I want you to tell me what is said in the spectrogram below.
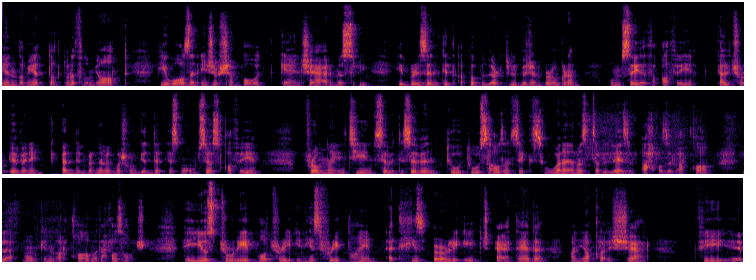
in دمياط اتولد في دمياط. He was an Egyptian poet كان شاعر مصري. He presented a popular television program أمسية ثقافية. Culture evening قدم برنامج مشهور جدا اسمه أمسية ثقافية. From 1977 to 2006 هو أنا يا مستر لازم أحفظ الأرقام؟ لا ممكن الأرقام ما تحفظهاش. He used to read poetry in his free time at his early age. اعتاد أن يقرأ الشعر في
